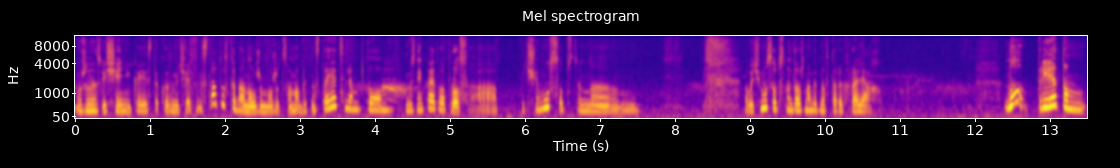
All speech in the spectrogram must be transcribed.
у жены священника есть такой замечательный статус, когда она уже может сама быть настоятелем, то возникает вопрос, а почему, собственно, а почему, собственно, должна быть на вторых ролях? Но при этом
